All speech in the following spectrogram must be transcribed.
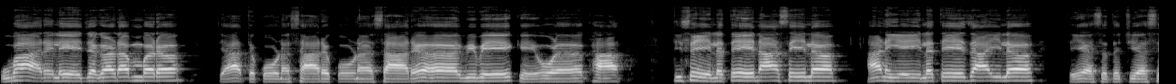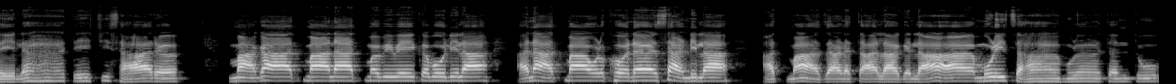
उभारले जगडंबर. त्यात कोण सार कोण सार विवेके ओळखा. तिसेल ते नासेल आणि येईल ते जाईल. ते असतची असेल तेची सार. मागात्मानात्म विवेक बोलिला. अनात्मा ओळखोन सांडिला. आत्मा जाणता लागला मुळीचा मुळ तंतू.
